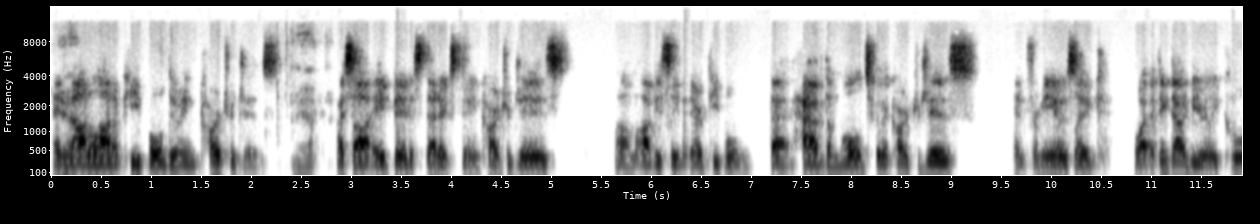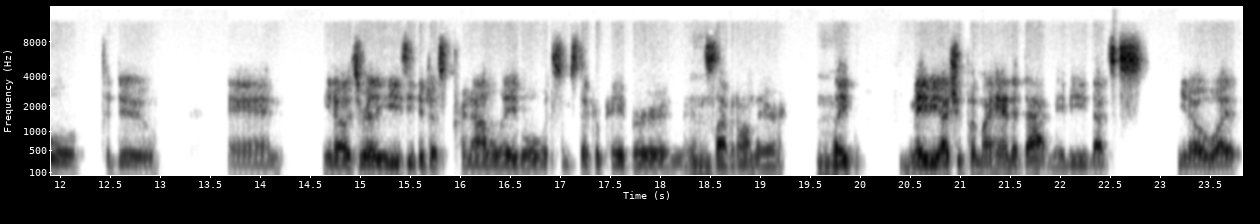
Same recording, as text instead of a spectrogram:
and Yeah. not a lot of people doing cartridges. Yeah, i saw 8-bit aesthetics doing cartridges. Um, obviously there are people that have the molds for the cartridges. And for me it was like well i think that would be really cool to do. And you know it's really easy to just print out a label with some sticker paper and, and Mm. slap it on there. Mm, like maybe i should put my hand at that. Maybe that's you know what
